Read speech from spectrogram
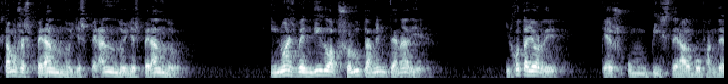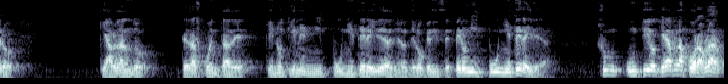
estamos esperando y esperando y esperando. Y no has vendido absolutamente a nadie. Y J. Jordi, que es un visceral bufandero, que hablando te das cuenta de que no tiene ni puñetera idea de lo que dice, pero ni puñetera idea. Es un, tío que habla por hablar.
